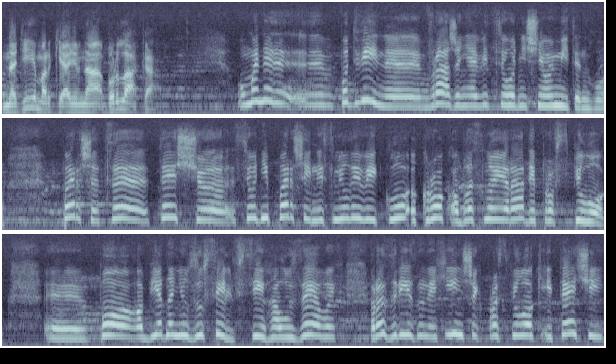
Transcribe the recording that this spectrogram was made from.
Надія Маркіянівна Бурлака. У мене е, подвійне враження від сьогоднішнього мітингу. Перше, це те, що сьогодні перший несміливий крок обласної ради профспілок е, по об'єднанню зусиль всіх галузевих, розрізнених інших профспілок і течій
